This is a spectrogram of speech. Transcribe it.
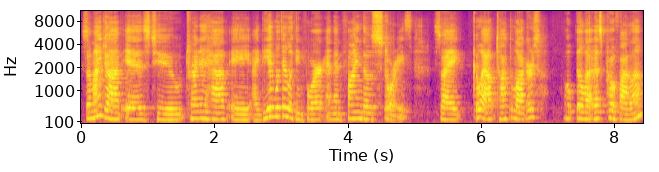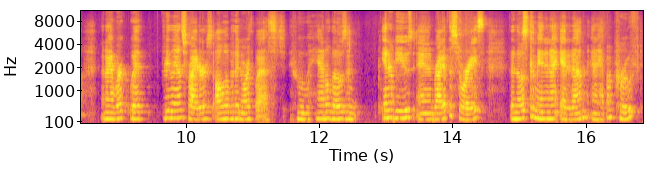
So my job is to try to have a idea of what they're looking for and then find those stories. So I go out, talk to loggers, hope they'll let us profile them, and I work with freelance writers all over the Northwest who handle those in interviews and write up the stories. Then those come in and I edit them and I have them proofed.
